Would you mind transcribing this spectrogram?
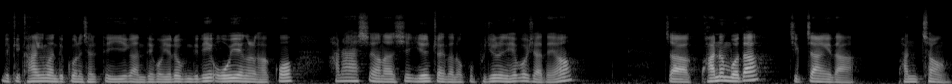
이렇게 강의만 듣고는 절대 이해가 안 되고 여러분들이 오행을 갖고 하나씩 하나씩 이름장에다 놓고 부지런히 해보셔야 돼요. 자, 관은 뭐다? 직장이다. 관청.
